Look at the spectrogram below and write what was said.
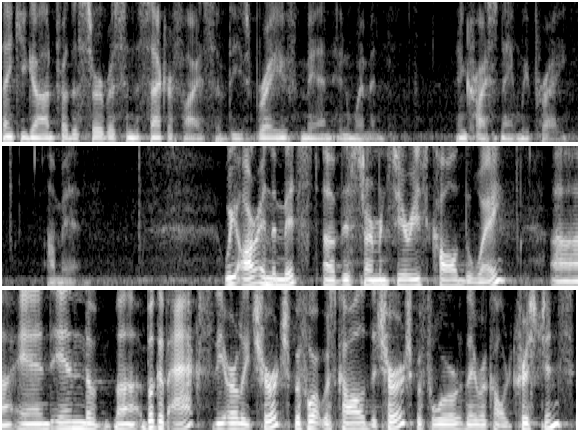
Thank you, God, for the service and the sacrifice of these brave men and women. In Christ's name we pray. Amen. We are in the midst of this sermon series called The Way. Uh, and in the uh, book of Acts, the early church, before it was called the church, before they were called Christians,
